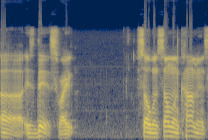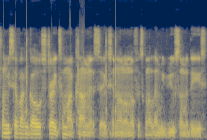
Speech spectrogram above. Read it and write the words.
uh, is this, right? So when someone comments, let me see if I can go straight to my comment section. I don't know if it's going to let me view some of these.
